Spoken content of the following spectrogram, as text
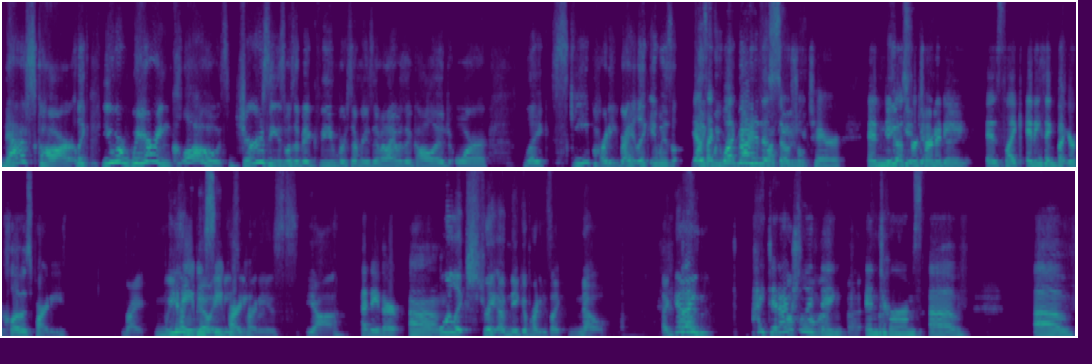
NASCAR. Like you were wearing clothes. Jerseys was a big theme for some reason when I was in college, or like ski party, right? Like it was. Yeah, it's like we what guy in the social chair and Nico's fraternity is like anything but your clothes party. Right. We An had no ABC ABC party. parties. Yeah. And neither. Um, or like straight up naked parties. Like no. Again. I did actually Oklahoma, think in terms of of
